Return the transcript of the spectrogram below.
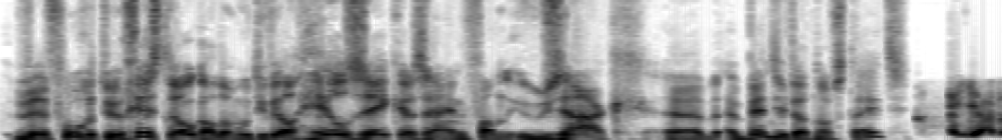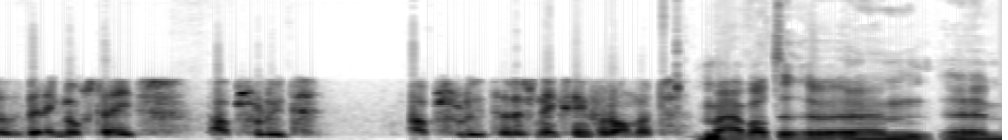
We vroegen het u gisteren ook al, dan moet u wel heel zeker zijn van uw zaak. bent u dat nog steeds? Ja, dat ben ik nog steeds. Absoluut. Absoluut, er is niks in veranderd. Maar wat ehm, ehm,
